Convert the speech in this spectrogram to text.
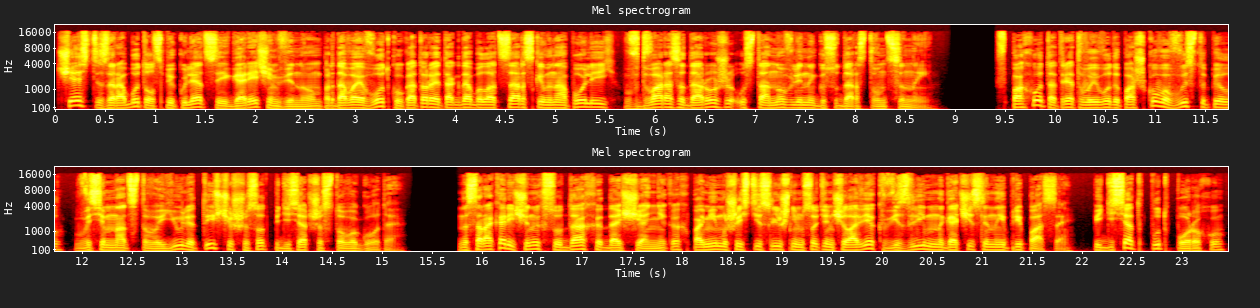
Часть заработал спекуляцией горячим вином, продавая водку, которая тогда была царской монополией, в два раза дороже установленной государством цены. В поход отряд воевода Пашкова выступил 18 июля 1656 года. На 40 речных судах и дощанниках, помимо шести с лишним сотен человек, везли многочисленные припасы. 50 пут пороху,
